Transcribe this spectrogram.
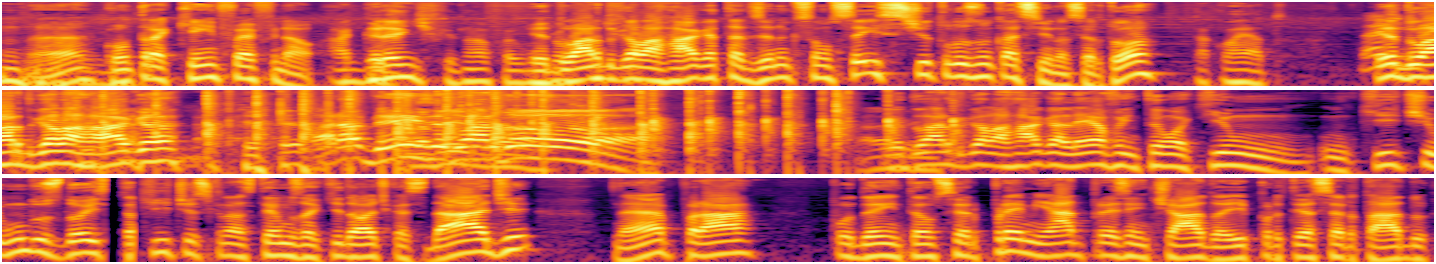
né? Contra quem foi a final? A grande final foi Eduardo Galarraga tá dizendo que são seis títulos no cassino, acertou? Tá correto. Tá. Eduardo Galarraga. Parabéns, Eduardo! Eduardo Galarraga leva então aqui um, um kit, um dos dois kits que nós temos aqui da Ótica Cidade, né? Pra poder então ser premiado, presenteado aí por ter acertado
